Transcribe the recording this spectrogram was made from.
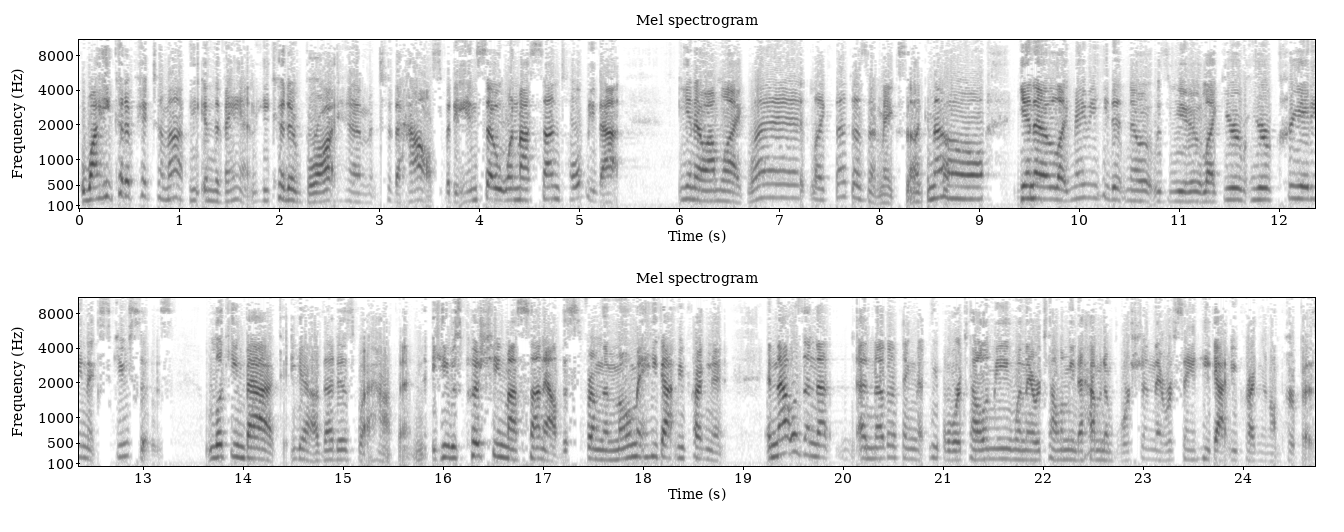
Why he could have picked him up in the van, he could have brought him to the house. But he, and so when my son told me that, you know, I'm like, what? Like that doesn't make sense. Like, no, you know, like maybe he didn't know it was you. Like you're you're creating excuses looking back, yeah, that is what happened. He was pushing my son out this from the moment he got me pregnant. And that was an- another thing that people were telling me when they were telling me to have an abortion. They were saying he got you pregnant on purpose.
